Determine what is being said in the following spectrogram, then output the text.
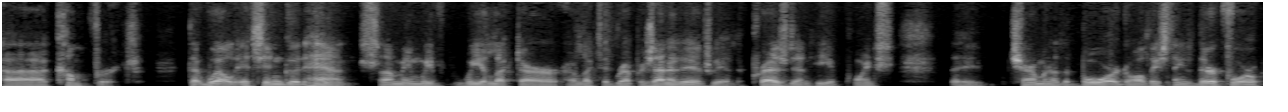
uh, comfort that well, it's in good hands. I mean, we we elect our elected representatives. We have the president. He appoints the chairman of the board, all these things. Therefore,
